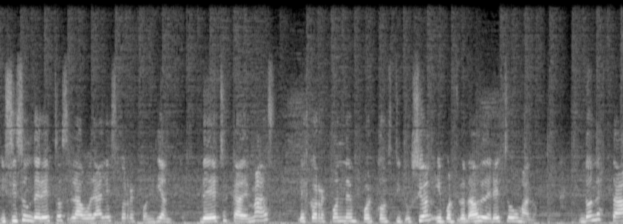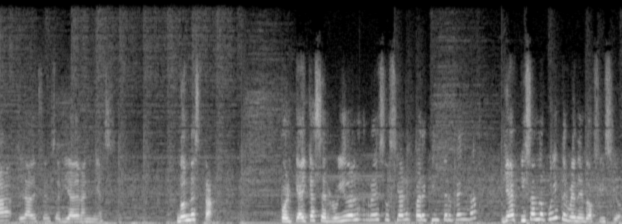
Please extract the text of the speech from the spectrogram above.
y sí son derechos laborales correspondientes. Derechos que además les corresponden por constitución y por tratados de derechos humanos. ¿dónde está la Defensoría de la Niñez? ¿Dónde está? Porque hay que hacer ruido en las redes sociales para que intervenga. Ya quizás no puede intervenir de oficio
